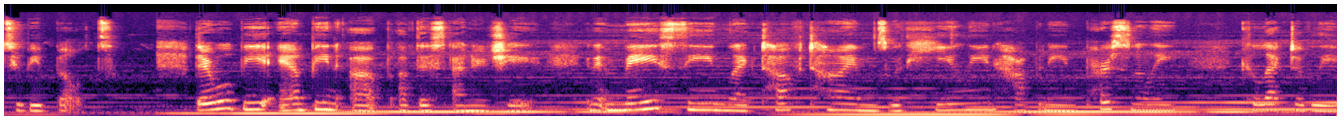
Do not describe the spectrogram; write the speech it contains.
to be built. There will be amping up of this energy, and it may seem like tough times with healing happening personally, collectively,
